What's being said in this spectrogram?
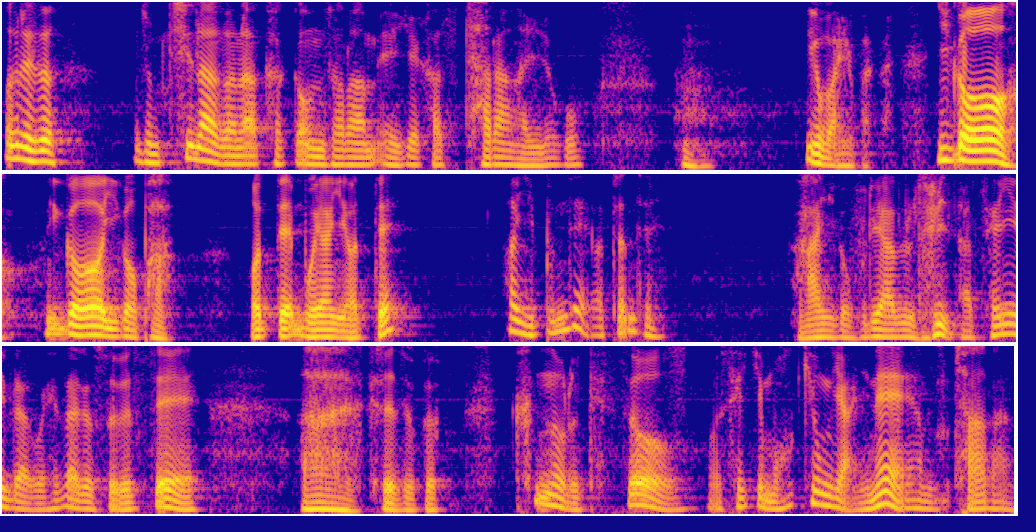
그래서 좀 친하거나 가까운 사람에게 가서 자랑하려고. 어. 이거 봐, 이거 봐. 이거, 이거, 이거 봐. 어때? 모양이 어때? 아, 이쁜데? 어쩐데? 아, 이거 우리 아들님이 나 생일이라고 해다 줬어. 글쎄. 아, 그래도 그 큰 노릇 했어. 뭐 새끼 뭐헛 키운 게 아니네. 하면서 자랑을 해.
